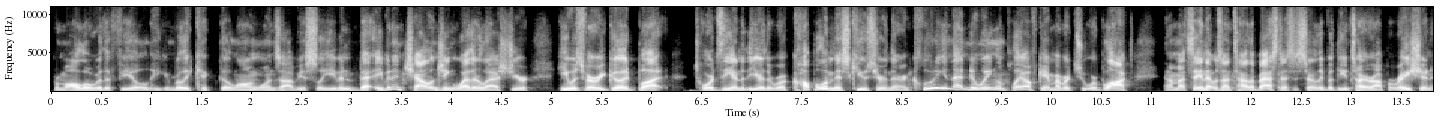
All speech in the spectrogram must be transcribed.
from all over the field. He can really kick the long ones. Obviously, even even in challenging weather last year, he was very good. But towards the end of the year, there were a couple of miscues here and there, including in that New England playoff game. Remember, two were blocked, and I'm not saying that was on Tyler Bass necessarily, but the entire operation.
